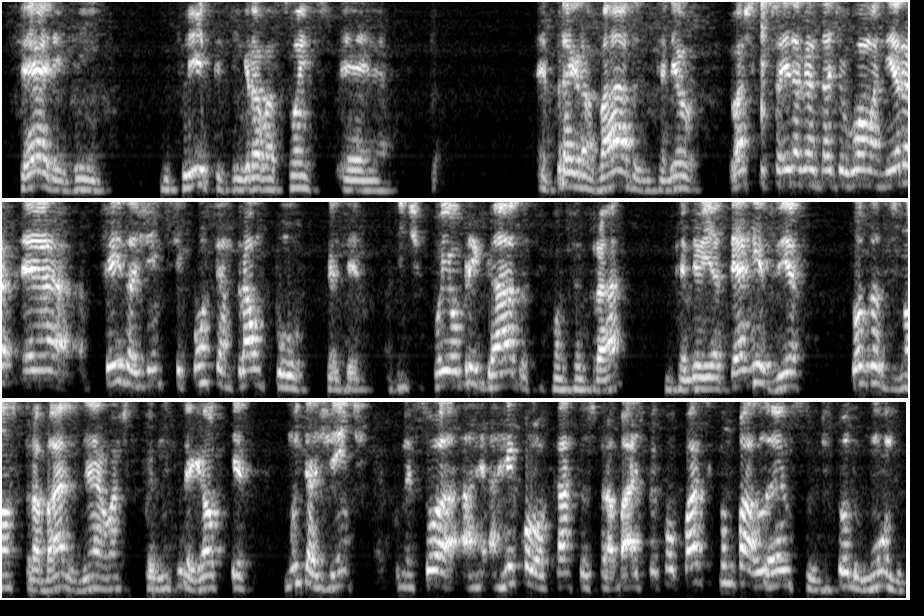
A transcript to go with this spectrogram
séries, em, em clipes, em gravações é, é, pré-gravadas, entendeu? Eu acho que isso aí, na verdade, de alguma maneira, é, fez a gente se concentrar um pouco. Quer dizer, a gente foi obrigado a se concentrar entendeu? E até rever todos os nossos trabalhos, né? Eu acho que foi muito legal, porque muita gente começou a, a recolocar seus trabalhos, foi quase que um balanço de todo mundo,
